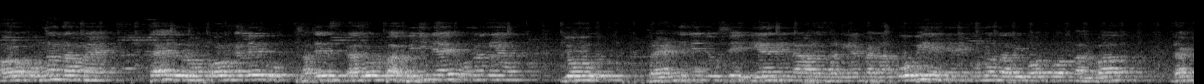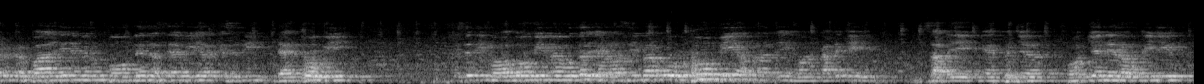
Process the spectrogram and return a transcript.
ਔਰ ਉਹਨਾਂ ਦਾ ਮੈਂ ਤਹਿ ਦਿਲੋਂ ਔਰ ਗੱਲੇ ਸਾਡੇ ਸਤਿਕਾਰਯੋਗ ਭਾਬੀ ਜੀ ਨੇ ਉਹਨਾਂ ਦੀਆਂ ਜੋ ਫਰੈਂਡਸ ਨੇ, ਜੋ ਸਹੇਲੀਆਂ ਨੇ ਨਾਲ ਸਾਡੀਆਂ ਭੈਣਾਂ, ਉਹ ਵੀ ਆਈਆਂ ਨੇ, ਉਹਨਾਂ ਦਾ ਵੀ ਬਹੁਤ ਬਹੁਤ ਧੰਨਵਾਦ। ਡਾਕਟਰ ਕਿਰਪਾਲ ਜੀ ਨੇ ਮੈਨੂੰ ਫੋਨ ਤੇ ਦੱਸਿਆ ਵੀ ਯਾਰ ਕਿਸੇ ਦੀ ਡੈਥ ਹੋ ਗਈ, ਕਿਸੇ ਦੀ ਮੌਤ ਹੋ ਗਈ, ਮੈਂ ਉਧਰ ਜਾਣਾ ਸੀ, ਪਰ ਉੱਥੋਂ ਵੀ ਆਪਣਾ ਝੇਮਾ ਕੱਢ ਕੇ ਸਾਡੇ ਕੈਂਪ 'ਚ ਪਹੁੰਚੇ ਨੇ, ਰੌਕੀ ਜੀ,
